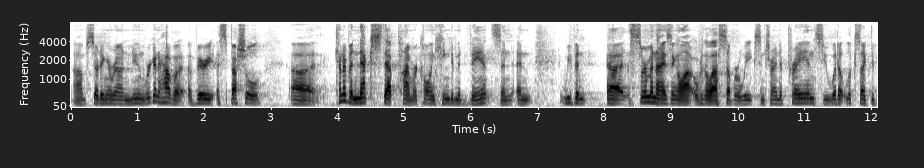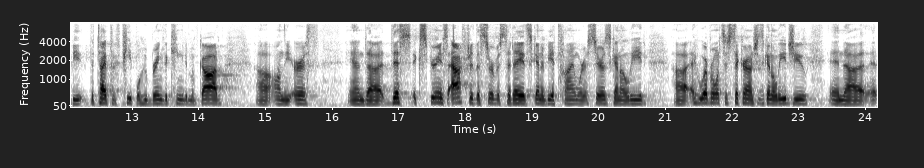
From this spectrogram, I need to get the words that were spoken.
um, starting around noon. We're going to have a, a, very a special uh, kind of a next step time. We're calling Kingdom Advance, and and we've been uh, sermonizing a lot over the last several weeks and trying to pray into what it looks like to be the type of people who bring the kingdom of God uh, on the earth. And uh, this experience after the service today, it's going to be a time where Sarah's going to lead. Uh, whoever wants to stick around, she's going to lead you in uh,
